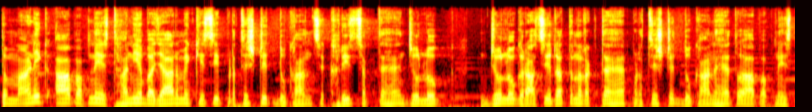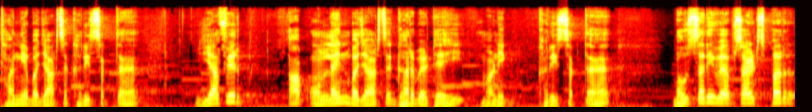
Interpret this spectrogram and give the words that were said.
तो माणिक आप अपने स्थानीय बाज़ार में किसी प्रतिष्ठित दुकान से खरीद सकते हैं, जो लोग जो लोग राशि रत्न रखते हैं, प्रतिष्ठित दुकान है तो आप अपने स्थानीय बाज़ार से खरीद सकते हैं, या फिर आप ऑनलाइन बाज़ार से घर बैठे ही माणिक खरीद सकते हैं। बहुत सारी वेबसाइट्स पर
